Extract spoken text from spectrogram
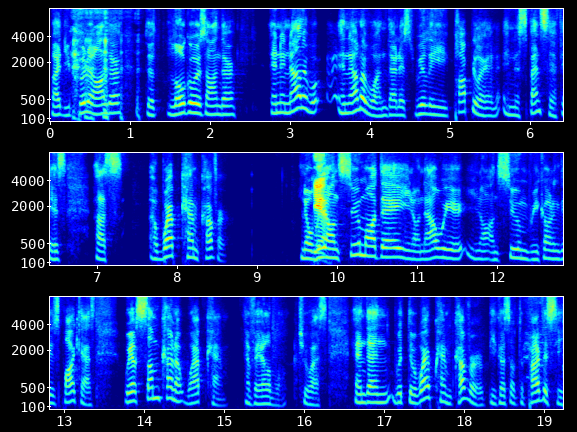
but you put it on there. the logo is on there. And another another one that is really popular and inexpensive is a, a webcam cover. You know, yeah. we're on Zoom all day. You know, now we're you know on Zoom recording this podcast. We have some kind of webcam available to us. And then with the webcam cover, because of the privacy,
